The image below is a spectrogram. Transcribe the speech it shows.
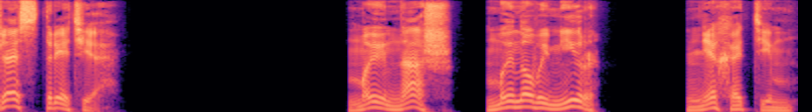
Часть третья. Мы наш, мы новый мир не хотим.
